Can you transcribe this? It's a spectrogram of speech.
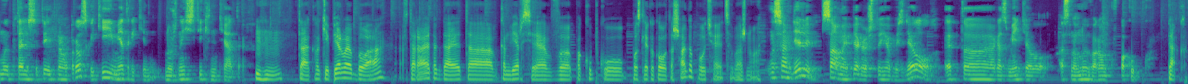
Мы пытались ответить на вопрос, какие метрики нужны сети кинотеатров. Мгм. Так, окей, первая была. Вторая тогда это конверсия в покупку после какого-то шага, получается, важного. На самом деле, самое первое, что я бы сделал, это разметил основную воронку в покупку. Так.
